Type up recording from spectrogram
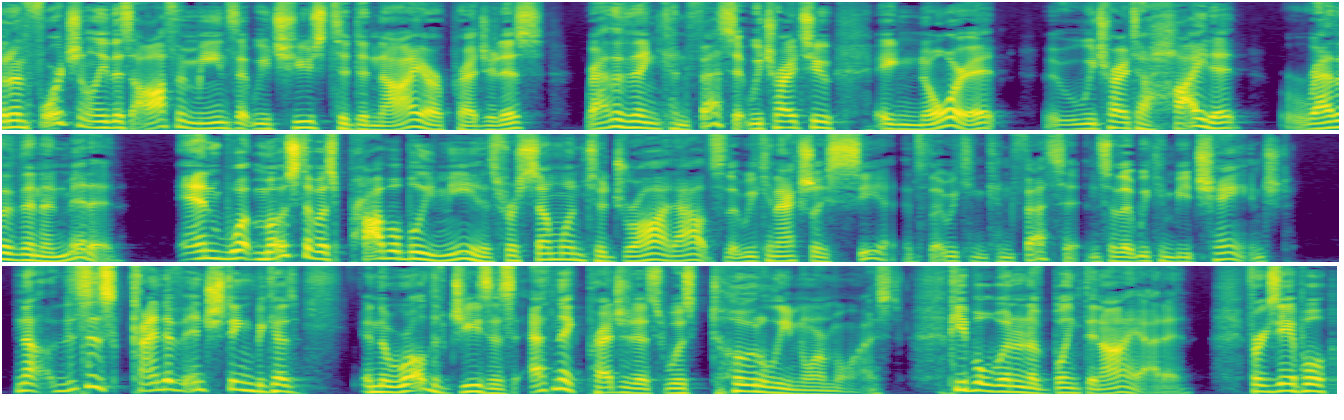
But unfortunately, this often means that we choose to deny our prejudice rather than confess it. We try to ignore it, we try to hide it rather than admit it. And what most of us probably need is for someone to draw it out so that we can actually see it and so that we can confess it and so that we can be changed. Now, this is kind of interesting because in the world of Jesus, ethnic prejudice was totally normalized. People wouldn't have blinked an eye at it. For example,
